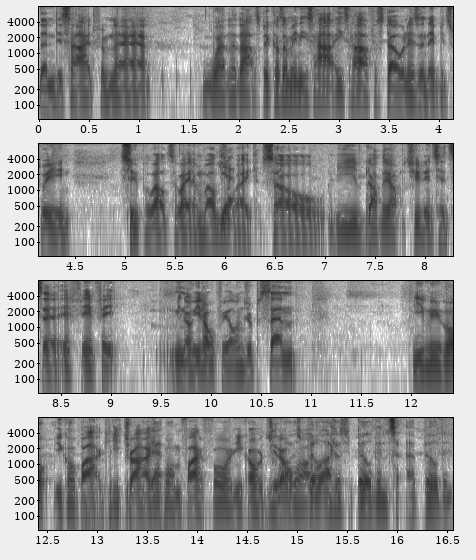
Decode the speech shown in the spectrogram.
then decide from there whether that's because I mean he's half he's half a stone, isn't it, between super welterweight and welterweight. So you've got the opportunity to if if it you know you don't feel hundred percent. You move up, you go back, you try Yeah. one five four, and you go. Do you know I what? build, I was building uh, building.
